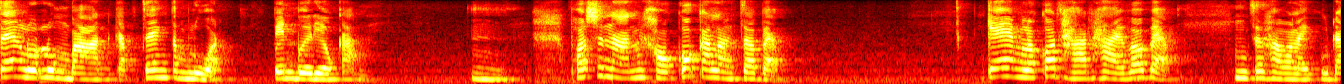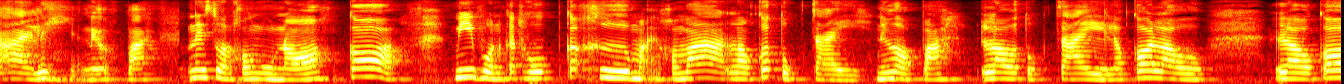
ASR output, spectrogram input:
แจ้งรถโรงพยาบาลกับแจ้งตำรวจเป็นเบอร์เดียวกัน อืม เพราะฉะนั้นเขาก็กำลังจะแบบ แกล้งแล้วก็ท้าทายว่าแบบ มึงจะทำอะไรกูได้อะไรอย่างเงี้ยเนออกปะในส่วนของหนูเนาะก็มีผลกระทบก็คือหมายความว่าเราก็ตกใจเนึกออกปะเราตกใจแล้วก็เราเราก็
